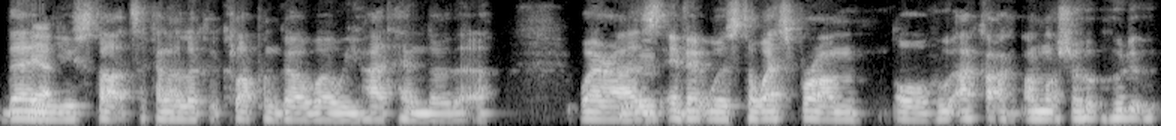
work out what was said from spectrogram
then yeah. you start to kind of look at Klopp and go well we had Hendo there whereas mm-hmm. if it was to West Brom or who I am not sure who, who, do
